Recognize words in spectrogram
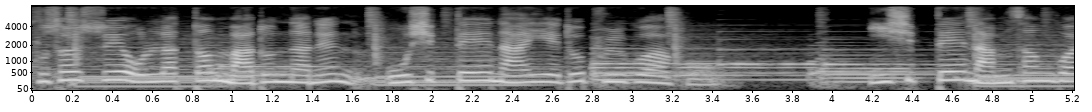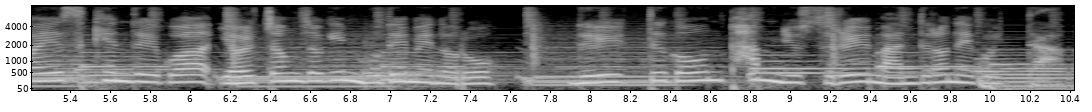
구설수에 올랐던 마돈나는 50대의 나이에도 불구하고 20대 남성과의 스캔들과 열정적인 무대 매너로 늘 뜨거운 팝 뉴스를 만들어내고 있다.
